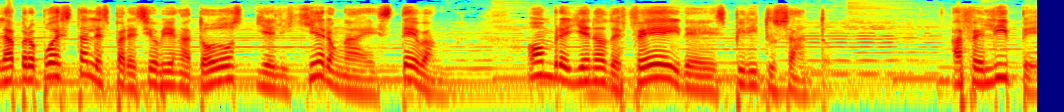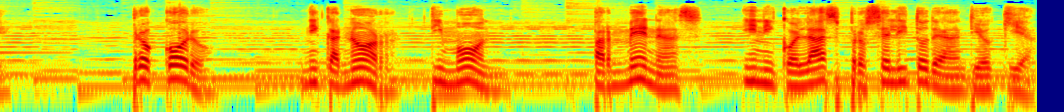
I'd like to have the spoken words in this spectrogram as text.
La propuesta les pareció bien a todos y eligieron a Esteban, hombre lleno de fe y de Espíritu Santo, a Felipe, Procoro, Nicanor, Timón, Parmenas, y Nicolás prosélito de Antioquía.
